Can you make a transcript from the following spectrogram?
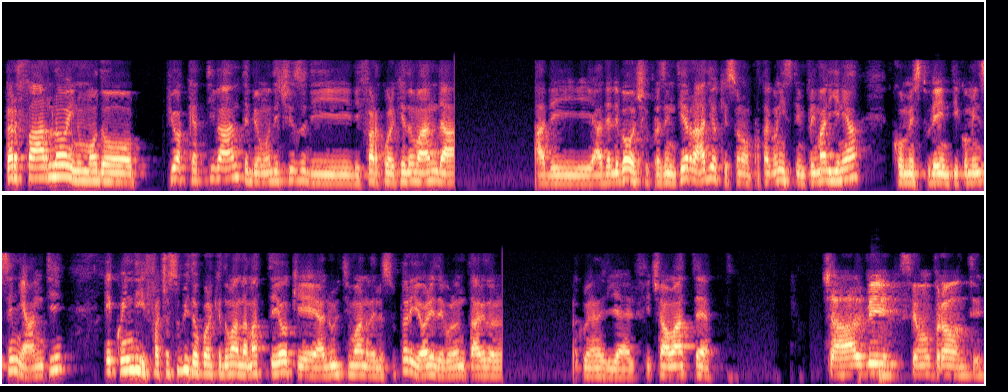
Per farlo in un modo più accattivante abbiamo deciso di, di fare qualche domanda a, dei, a, delle voci presenti in radio che sono protagoniste in prima linea come studenti, come insegnanti e quindi faccio subito qualche domanda a Matteo che è all'ultimo anno delle superiori ed è volontario della Comunità degli Elfi. Ciao Matte. Ciao Albi, siamo pronti.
